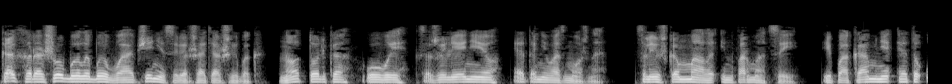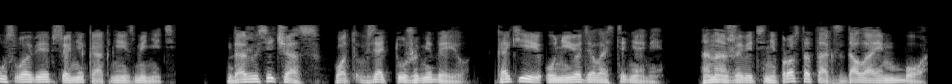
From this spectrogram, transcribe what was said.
Как хорошо было бы вообще не совершать ошибок, но только, увы, к сожалению, это невозможно. Слишком мало информации, и пока мне это условие все никак не изменить. Даже сейчас, вот взять ту же Медею, какие у нее дела с тенями? Она же ведь не просто так сдала им Бо.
